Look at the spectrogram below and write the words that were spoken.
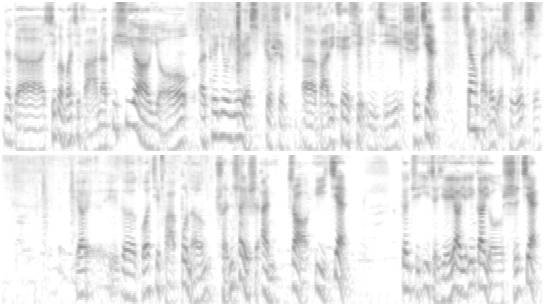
那个习惯国际法呢，必须要有 opinion juris，就是呃法律确信以及实践。相反的也是如此，要一个国际法不能纯粹是按照意见，根据意见也要应该有实践。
